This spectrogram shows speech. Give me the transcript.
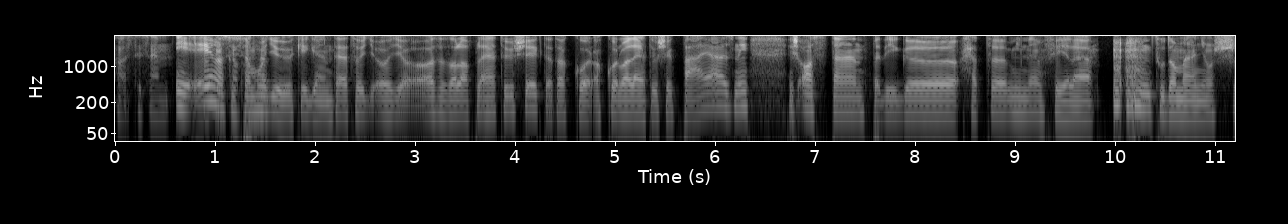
azt hiszem. Én, én azt hiszem, hogy ők, igen, tehát hogy, hogy az az alap lehetőség, tehát akkor, akkor van lehetőség pályázni, és aztán pedig hát mindenféle tudományos,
